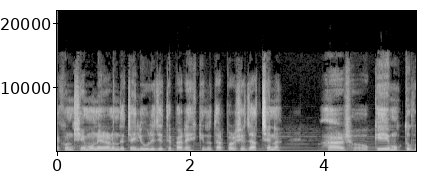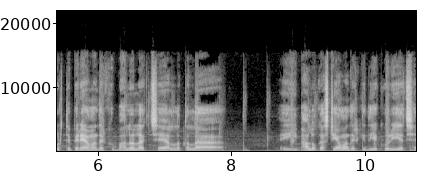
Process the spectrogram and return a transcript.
এখন সে মনের আনন্দে চাইলে উড়ে যেতে পারে, কিন্তু তারপর সে যাচ্ছে না। আর ওকে মুক্ত করতে পেরে আমাদের খুব ভালো লাগছে, আল্লাহ তালা এই ভালো কাজটি আমাদেরকে দিয়ে করিয়েছে।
